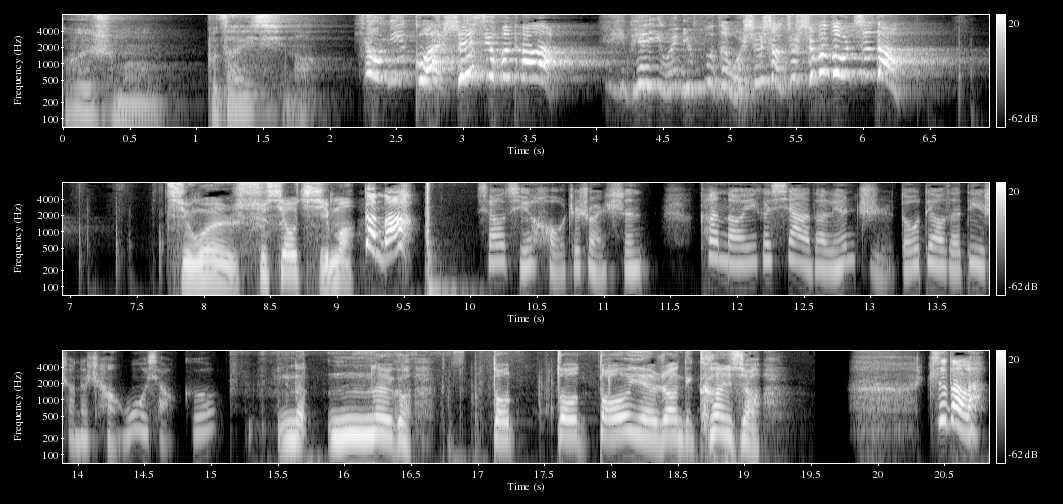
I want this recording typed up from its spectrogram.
为什么不在一起呢？要你管？谁喜欢他了？你别以为你附在我身上就什么都知道。请问是萧琪吗？干嘛？萧琪吼着转身，看到一个吓得连纸都掉在地上的场务小哥。那那个导。导导演让你看一下，知道了。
